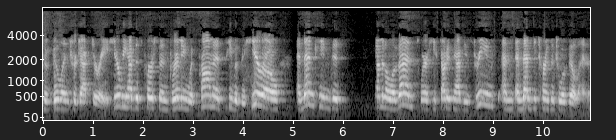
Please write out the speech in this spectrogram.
to villain trajectory. Here we have this person brimming with promise. He was a hero. And then came this seminal events where he started to have these dreams and, and then he turns into a villain.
